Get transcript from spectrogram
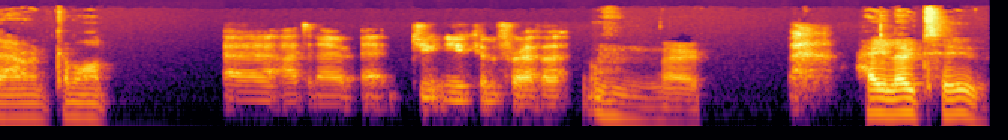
Darren, come on. Uh, I don't know. Uh, Duke Nukem Forever. Mm, No. Halo Two.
